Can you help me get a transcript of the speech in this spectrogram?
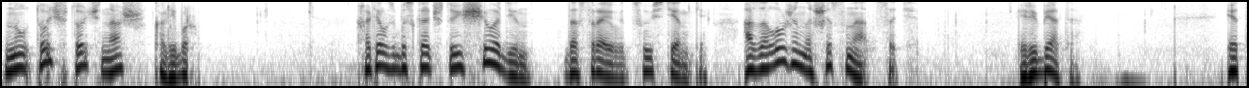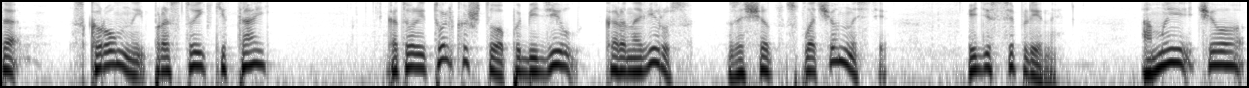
Ну, точь-в-точь наш калибр. Хотелось бы сказать, что еще один достраивается у стенки, а заложено 16. Ребята, это скромный, простой Китай, который только что победил коронавирус за счет сплоченности и дисциплины. А мы чего,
